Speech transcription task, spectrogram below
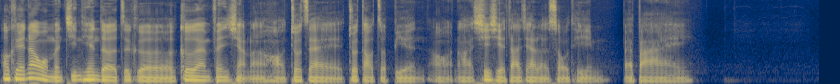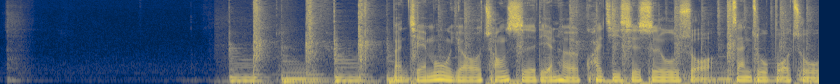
OK，那我们今天的这个个案分享呢，哈，就在就到这边哦。那谢谢大家的收听，拜拜。本节目由重实联合会计师事务所赞助播出。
